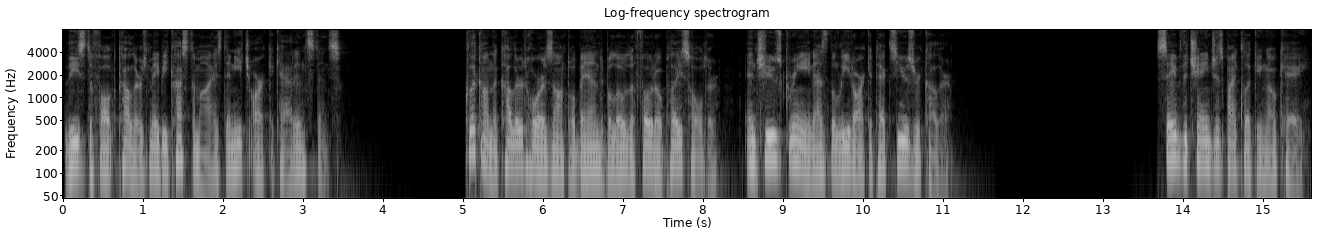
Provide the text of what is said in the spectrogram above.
These default colors may be customized in each ArchiCAD instance. Click on the colored horizontal band below the photo placeholder and choose green as the lead architect's user color. Save the changes by clicking OK.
